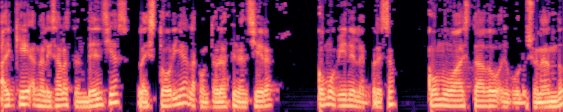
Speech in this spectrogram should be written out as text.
hay que analizar las tendencias, la historia, la contabilidad financiera, cómo viene la empresa, cómo ha estado evolucionando,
